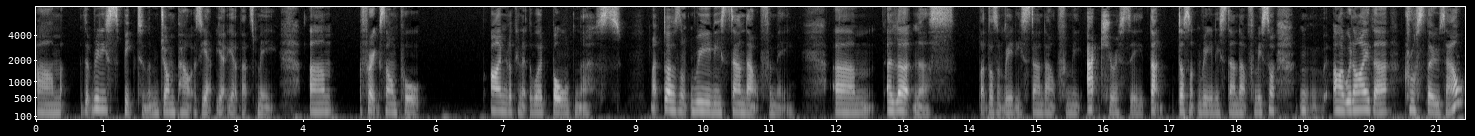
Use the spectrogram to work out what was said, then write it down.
um, that really speak to them, jump out as, yeah, yeah, yeah, that's me. Um, for example, I'm looking at the word boldness. That doesn't really stand out for me. Um, alertness, that doesn't really stand out for me. Accuracy, that doesn't really stand out for me. So I would either cross those out,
